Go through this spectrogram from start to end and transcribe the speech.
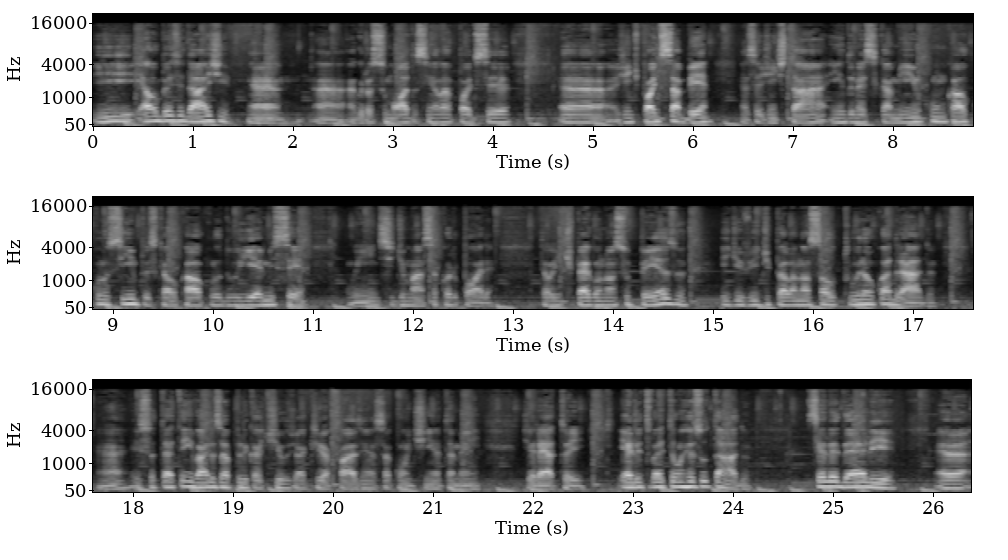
E a obesidade, né, a, a grosso modo, assim, ela pode ser uh, a gente pode saber né, se a gente está indo nesse caminho com um cálculo simples, que é o cálculo do IMC, o Índice de Massa Corpórea. Então a gente pega o nosso peso e divide pela nossa altura ao quadrado. Né? Isso até tem vários aplicativos já que já fazem essa continha também direto aí. E ali tu vai ter um resultado. Se ele der ali é,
